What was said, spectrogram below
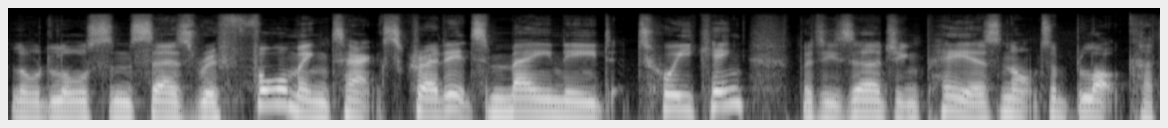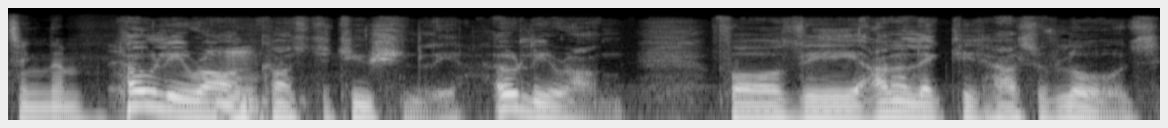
Lord Lawson says reforming tax credits may need tweaking, but he's urging peers not to block cutting them. Wholly wrong hmm. constitutionally, wholly wrong for the unelected House of Lords.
